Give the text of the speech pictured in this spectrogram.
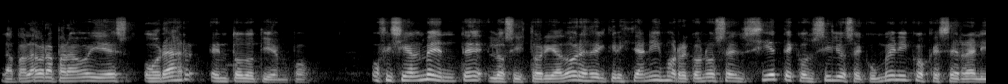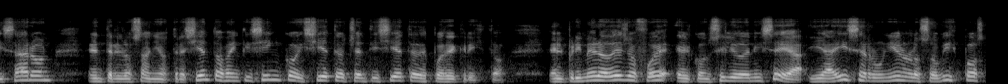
La palabra para hoy es orar en todo tiempo. Oficialmente, los historiadores del cristianismo reconocen siete concilios ecuménicos que se realizaron entre los años 325 y 787 después de Cristo. El primero de ellos fue el concilio de Nicea y ahí se reunieron los obispos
